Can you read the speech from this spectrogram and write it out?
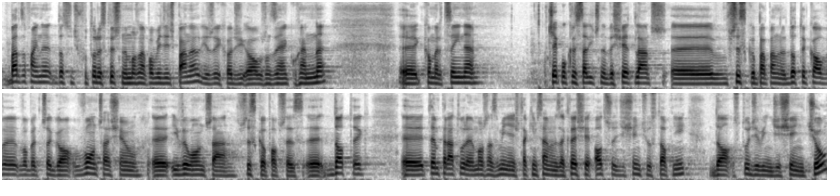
Bardzo fajny, dosyć futurystyczny, można powiedzieć, panel, jeżeli chodzi o urządzenia kuchenne, e, komercyjne. Ciekłokrystaliczny wyświetlacz, e, wszystko pa- panel dotykowy, wobec czego włącza się i wyłącza wszystko poprzez dotyk. Temperaturę można zmieniać w takim samym zakresie od 60 stopni do 190 e,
